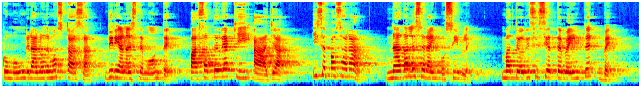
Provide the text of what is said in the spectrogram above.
como un grano de mostaza, dirían a este monte, pásate de aquí a allá, y se pasará, nada les será imposible. Mateo 17, 20b.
